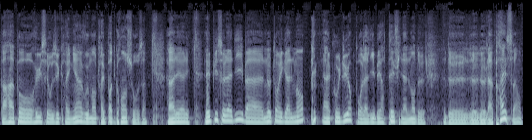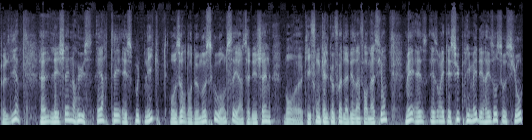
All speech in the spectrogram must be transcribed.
par rapport aux Russes et aux Ukrainiens, vous manquerez pas de grand-chose. Hein. Allez, allez. Et puis, cela dit, bah, notons également un coup dur pour la liberté, finalement, de, de, la presse, hein, on peut le dire. Euh, les chaînes russes RT et Sputnik, aux ordres de Moscou, on le sait, hein, c'est des chaînes bon, euh, qui font quelquefois de la désinformation, mais elles, ont été supprimées des réseaux sociaux,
